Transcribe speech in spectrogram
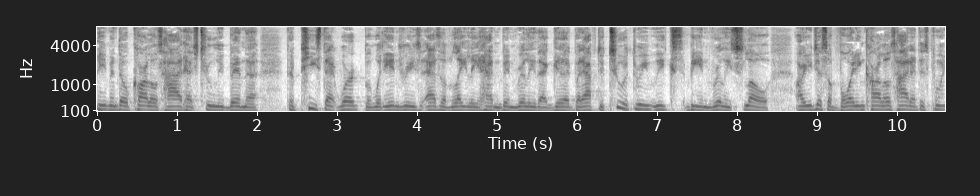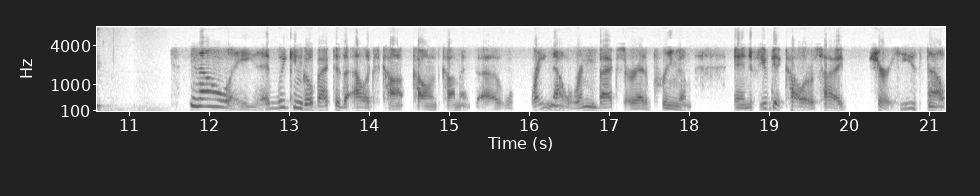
Even though Carlos Hyde has truly been the, the piece that worked, but with injuries as of lately hadn't been really that good. But after two or three weeks being really slow, are you just avoiding Carlos Hyde at this point? No, we can go back to the Alex Collins comment. Uh, right now, running backs are at a premium, and if you get Carlos Hyde, sure, he's now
